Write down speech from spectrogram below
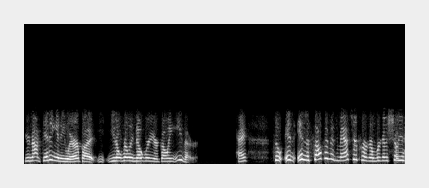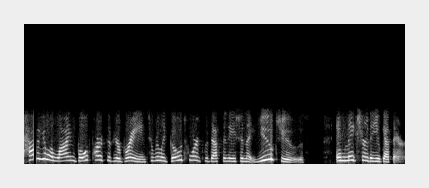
you're not getting anywhere but you don't really know where you're going either okay so in, in the self-image mastery program we're going to show you how do you align both parts of your brain to really go towards the destination that you choose and make sure that you get there.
